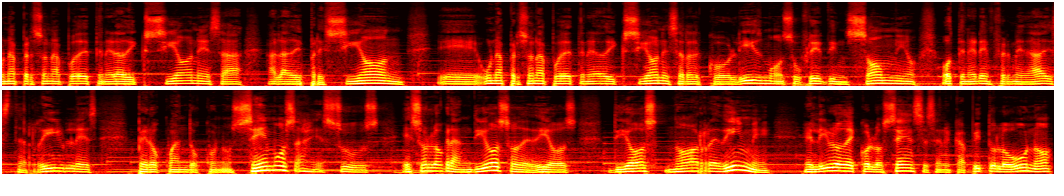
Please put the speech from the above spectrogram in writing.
una persona puede tener adicciones a, la depresión, eh, una persona puede tener adicciones al alcoholismo, sufrir de insomnio o tener enfermedades terribles. Pero cuando conocemos a Jesús, eso es lo grandioso de Dios. Dios nos redime. El libro de Colosenses en el capítulo 1,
